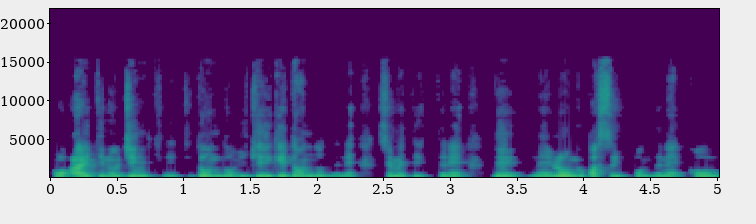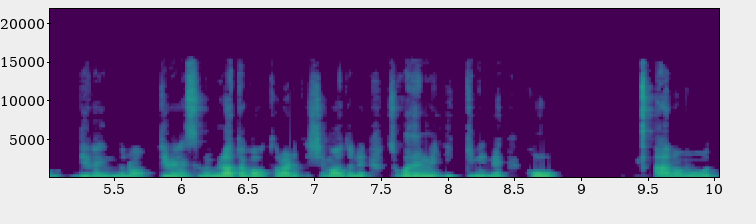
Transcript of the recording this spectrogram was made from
こう相手の陣地に行って、どんどんイケイケどんどんでね、攻めていってね、で、ね、ロングパス1本でね、こう、ディフェンドの、ディフェンスの裏とかを取られてしまうとね、そこでね、一気にね、こう、あの、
